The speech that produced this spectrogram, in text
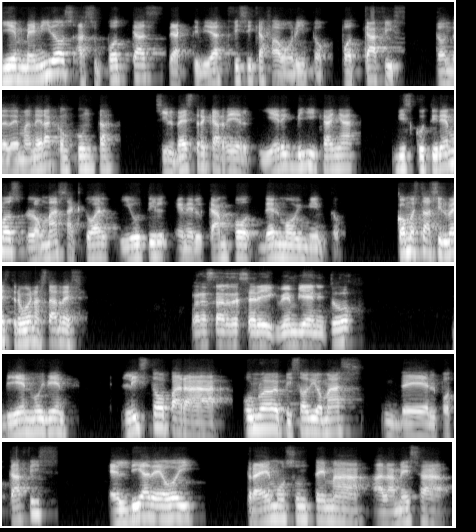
Bienvenidos a su podcast de actividad física favorito, Podcafis, donde de manera conjunta Silvestre Cardiel y Eric Villicaña discutiremos lo más actual y útil en el campo del movimiento. ¿Cómo estás, Silvestre? Buenas tardes. Buenas tardes, Eric. Bien, bien. ¿Y tú? Bien, muy bien. Listo para un nuevo episodio más del Podcafis. El día de hoy traemos un tema a la mesa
